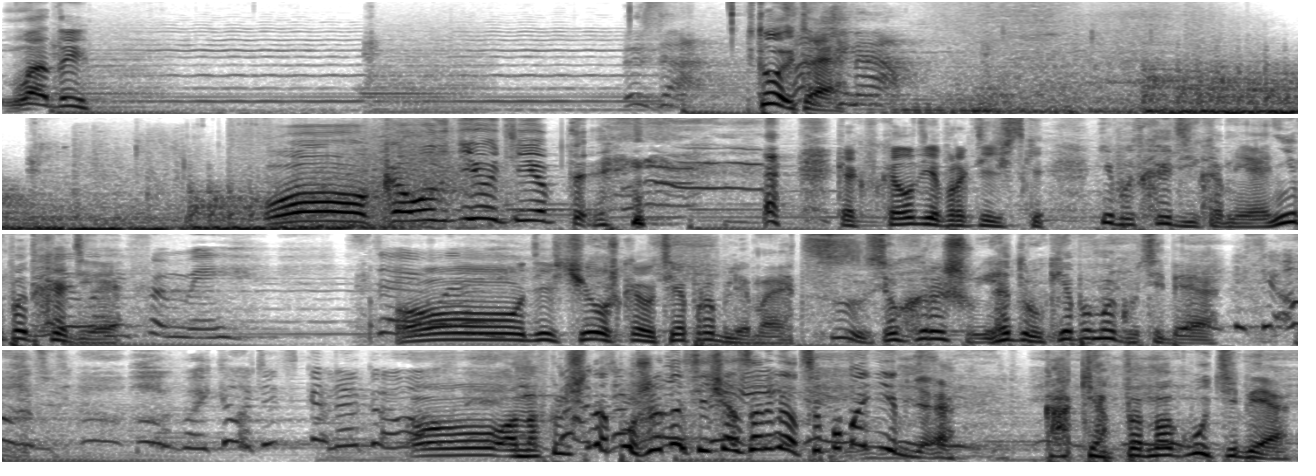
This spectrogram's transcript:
Лады. Кто это? О, Call of Duty, ёпта. Как в колде практически. Не подходи ко мне, не подходи. О, девчушка, у тебя проблемы. все хорошо, я друг, я помогу тебе. О, она включена позже, она сейчас взорвется, помоги мне. Как я помогу тебе?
